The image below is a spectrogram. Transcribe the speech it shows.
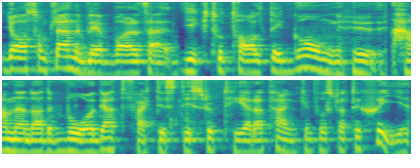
jag som planer blev bara så här, gick totalt igång igång hur han ändå hade vågat faktiskt disruptera tanken på strategi.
